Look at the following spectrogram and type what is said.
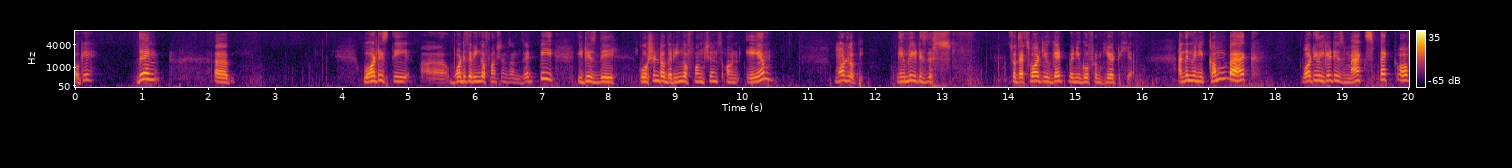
Okay? Then uh, what is the uh, what is the ring of functions on ZP it is the quotient of the ring of functions on am modulo p namely it is this. So that is what you get when you go from here to here. And then when you come back what you will get is max spec of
